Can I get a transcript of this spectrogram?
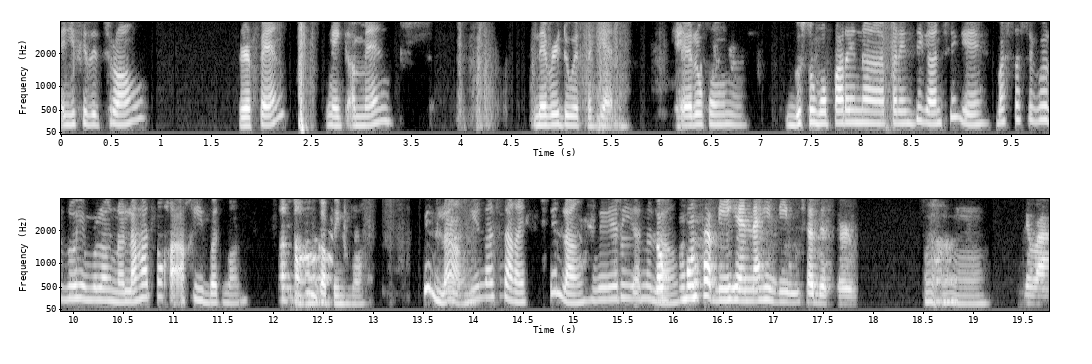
and you feel it's wrong, repent, make amends, never do it again. Yes. Pero kung gusto mo pa rin na panindigan, sige, basta siguraduhin mo lang na lahat ng kaakibat Totoo. tanggapin mo. Yun lang, yun lang sa akin. Yun lang, very ano lang. Huwag mong sabihin na hindi mo siya deserve. Mm-mm. Di ba?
